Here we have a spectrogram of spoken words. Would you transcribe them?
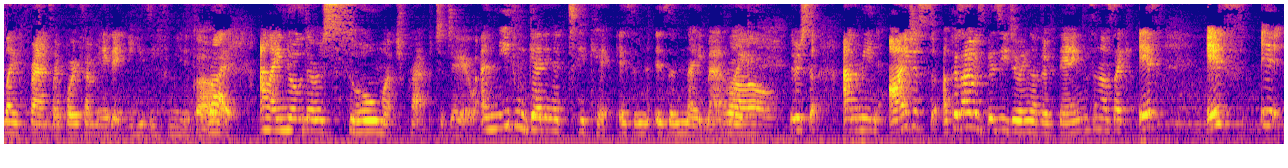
my friends, my boyfriend made it easy for me to go. Right. And I know there is so much prep to do. And even getting a ticket is an, is a nightmare. Wow. Like there's and I mean, I just because I was busy doing other things and I was like if if it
